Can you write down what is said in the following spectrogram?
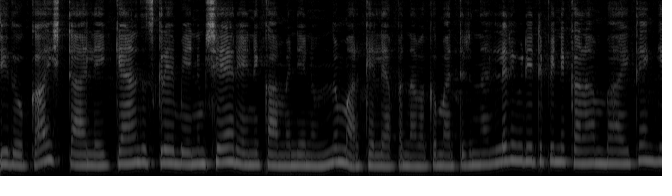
ചെയ്ത് നോക്കുക. ഇഷ്ടമായി ലൈക്ക് ചെയ്യാനും സബ്സ്ക്രൈബ് ചെയ്യാനും ഷെയർ ചെയ്യാനും കമന്റ് ചെയ്യാനും ഒന്നും മറക്കല്ലേ. അപ്പോൾ നമുക്ക് മറ്റൊരു നല്ലൊരു വീഡിയോ പിന്നെ കാണാം. ബൈ താങ്ക്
